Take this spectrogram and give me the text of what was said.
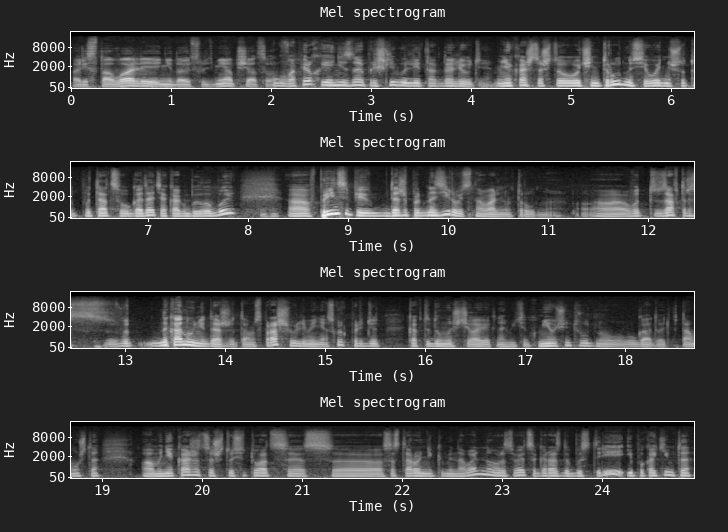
арестовали, не дают с людьми общаться? Во-первых, я не знаю, пришли бы ли тогда люди. Мне кажется, что очень трудно сегодня что-то пытаться угадать, а как было бы. Угу. В принципе, даже прогнозировать с Навальным трудно. А, вот завтра, вот накануне даже там спрашивали меня, сколько придет, как ты думаешь, человек на митинг. Мне очень трудно угадывать, потому что а, мне кажется, что ситуация с, со сторонниками Навального развивается гораздо быстрее и по каким-то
